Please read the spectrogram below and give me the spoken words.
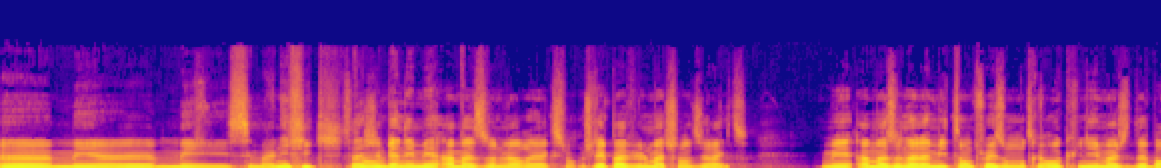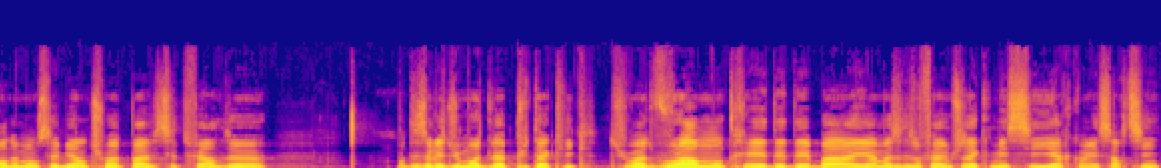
Euh, mais, euh, mais c'est magnifique. J'ai bien aimé Amazon, leur réaction. Je l'ai pas vu le match en direct. Mais Amazon, à la mi-temps, tu vois, ils ont montré aucune image de débordement. C'est bien, tu vois, de pas essayer de faire de. Bon, désolé du mot, de la putaclic. Tu vois, de vouloir montrer des débats. Et Amazon, ils ont fait la même chose avec Messi hier quand il est sorti.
